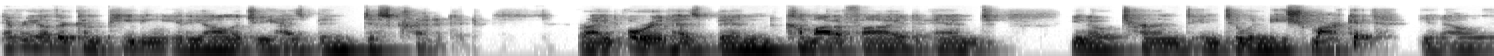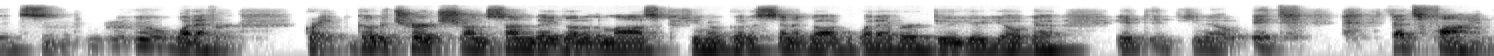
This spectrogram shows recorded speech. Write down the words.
every other competing ideology has been discredited right? Or it has been commodified and you know turned into a niche market you know it's mm-hmm. whatever. Great. Go to church on sunday go to the mosque you know go to synagogue whatever do your yoga. It, it you know it that's fine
